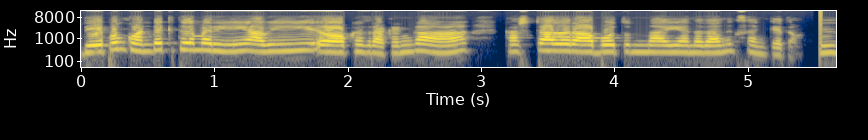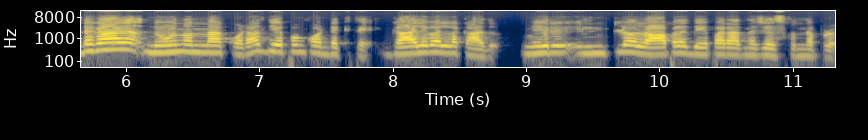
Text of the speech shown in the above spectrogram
దీపం కొండెక్కితే మరి అవి ఒక రకంగా కష్టాలు రాబోతున్నాయి అన్నదానికి సంకేతం. ఎండగా నూనె ఉన్నా కూడా దీపం కొండెక్కితే గాలి వల్ల కాదు. మీరు ఇంట్లో లోపల దీపారాధన చేసుకున్నప్పుడు.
